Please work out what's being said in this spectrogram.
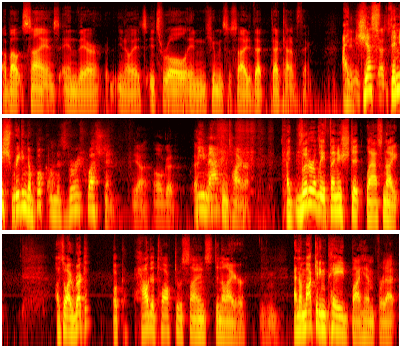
about science and their, you know, its its role in human society, that that kind of thing? I Any just finished reading a book on this very question. Yeah. Oh, good. E. McIntyre. I literally finished it last night. So I recommend book, How to Talk to a Science Denier. Mm-hmm. And I'm not getting paid by him for that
